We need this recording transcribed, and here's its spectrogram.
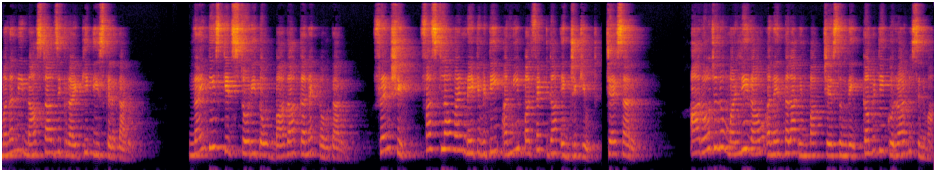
మనల్ని నాస్టాల్జిక్ రైడ్కి తీసుకెళతాడు. నైన్టీస్ కిడ్ స్టోరీతో బాగా కనెక్ట్ అవుతారు. Friendship first love and nativity అన్ని పర్ఫెక్ట్గా ఎగ్జిక్యూట్ చేశారు. ఆ రోజులు మళ్ళీ రావు అనేంతలా ఇంపాక్ట్ చేస్తుంది కమిటీ కుర్రాడు సినిమా.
